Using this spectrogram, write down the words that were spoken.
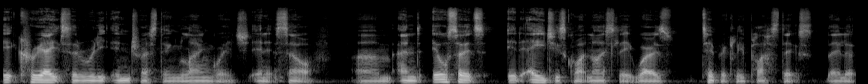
it creates a really interesting language in itself, um, and it also it's it ages quite nicely. Whereas typically plastics they look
